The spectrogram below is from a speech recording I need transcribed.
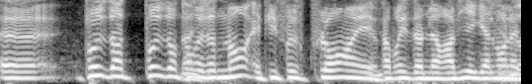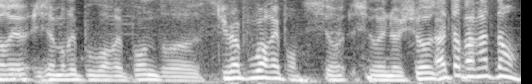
euh, pose, dans, pose dans ton raisonnement et puis il faut que Florent et Fabrice donnent leur avis également J'aimerais là-dessus. j'aimerais pouvoir répondre Tu vas pouvoir répondre. sur, sur une chose. Attends, pas maintenant.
